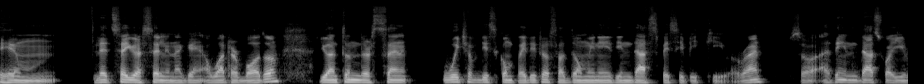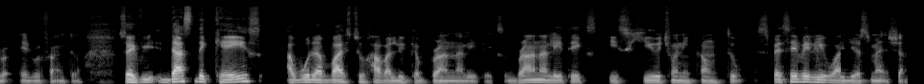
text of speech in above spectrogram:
Um, let's say you are selling again a water bottle. You want to understand which of these competitors are dominating that specific keyword, right? So I think that's what you're referring to. So if you, that's the case, I would advise to have a look at brand analytics. Brand analytics is huge when it comes to specifically what you just mentioned.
